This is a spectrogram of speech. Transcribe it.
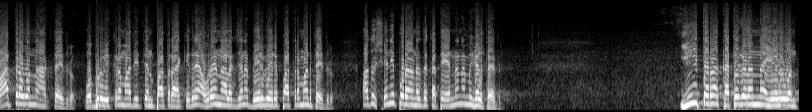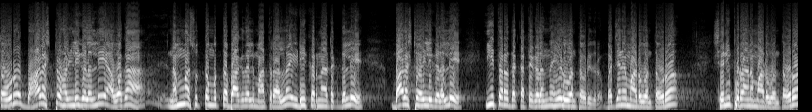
ಪಾತ್ರವನ್ನು ಹಾಕ್ತಾ ಇದ್ರು. ಒಬ್ಬರು ವಿಕ್ರಮಾದಿತ್ಯನ ಪಾತ್ರ ಹಾಕಿದರೆ ಅವರೇ ನಾಲ್ಕು ಜನ ಬೇರೆ ಬೇರೆ ಪಾತ್ರ ಮಾಡ್ತಾಯಿದ್ರು ಅದು ಶನಿ ಪುರಾಣದ ಕಥೆಯನ್ನು ನಮಗೆ ಹೇಳ್ತಾ ಇದ್ರು. ಈ ಥರ ಕಥೆಗಳನ್ನು ಹೇಳುವಂಥವರು ಬಹಳಷ್ಟು ಹಳ್ಳಿಗಳಲ್ಲಿ ಅವಾಗ ನಮ್ಮ ಸುತ್ತಮುತ್ತ ಭಾಗದಲ್ಲಿ ಮಾತ್ರ ಅಲ್ಲ, ಇಡೀ ಕರ್ನಾಟಕದಲ್ಲಿ ಭಾಳಷ್ಟು ಹಳ್ಳಿಗಳಲ್ಲಿ ಈ ಥರದ ಕಥೆಗಳನ್ನು ಹೇಳುವಂಥವ್ರು ಭಜನೆ ಮಾಡುವಂಥವರು, ಶನಿ ಪುರಾಣ ಮಾಡುವಂಥವರು.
